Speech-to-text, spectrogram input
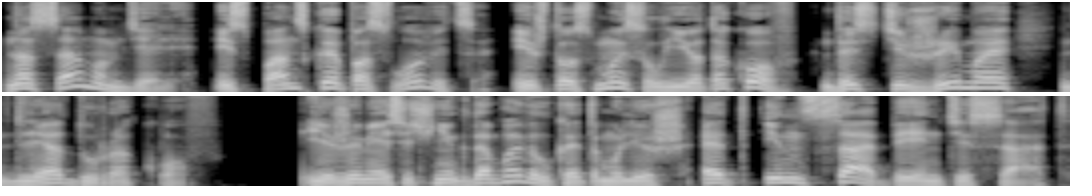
на самом деле испанская пословица, и что смысл ее таков — достижимое для дураков. Ежемесячник добавил к этому лишь «et insapienti sat»,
